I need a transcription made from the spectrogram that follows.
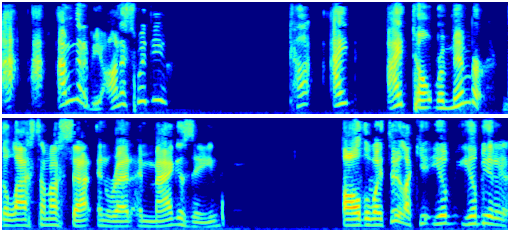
I, I I'm going to be honest with you. I I don't remember the last time I sat and read a magazine all the way through. Like you, you'll you'll be at a,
